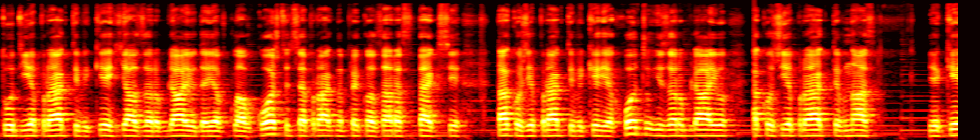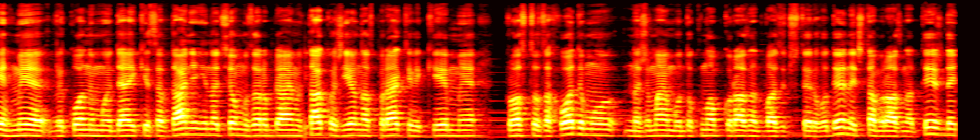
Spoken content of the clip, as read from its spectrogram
Тут є проекти, в яких я заробляю, де я вклав кошти. Це проект, наприклад, зараз Спексі. Також є проекти, в яких я ходжу і заробляю. Також є проекти в нас, в яких ми виконуємо деякі завдання і на цьому заробляємо. Також є в нас проекти, в які ми просто заходимо, нажимаємо до кнопку раз на 24 години чи там раз на тиждень,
